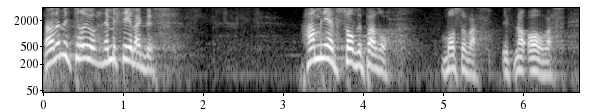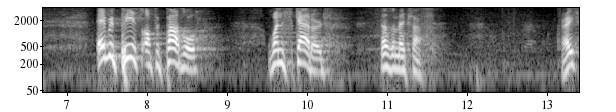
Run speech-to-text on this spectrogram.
Now, let me tell you, let me say it like this. How many have solved the puzzle? Most of us, if not all of us. Every piece of a puzzle, when scattered, doesn't make sense. Right?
